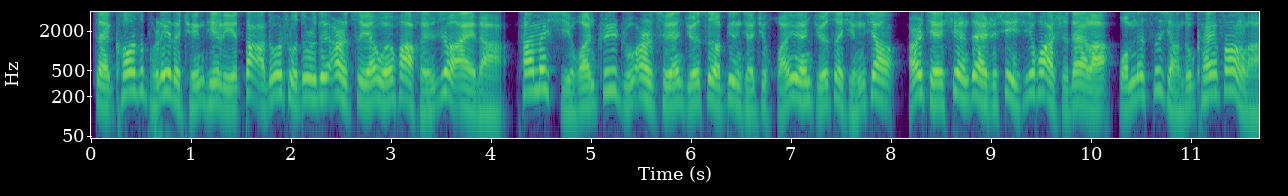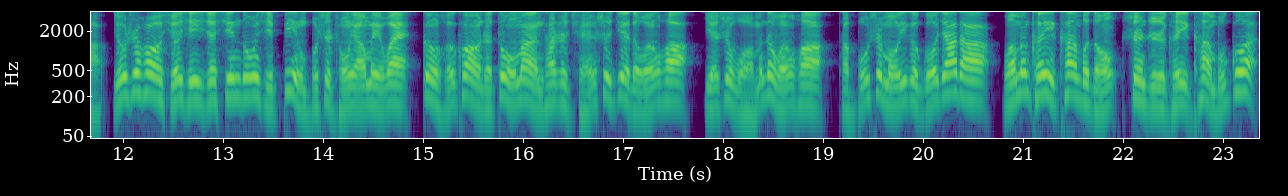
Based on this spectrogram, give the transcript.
在 cosplay 的群体里，大多数都是对二次元文化很热爱的，他们喜欢追逐二次元角色，并且去还原角色形象。而且现在是信息化时代了，我们的思想都开放了，有时候学习一些新东西，并不是崇洋媚外。更何况这动漫它是全世界的文化，也是我们的文化，它不是某一个国家的，我们可以看不懂。甚至可以看不惯，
